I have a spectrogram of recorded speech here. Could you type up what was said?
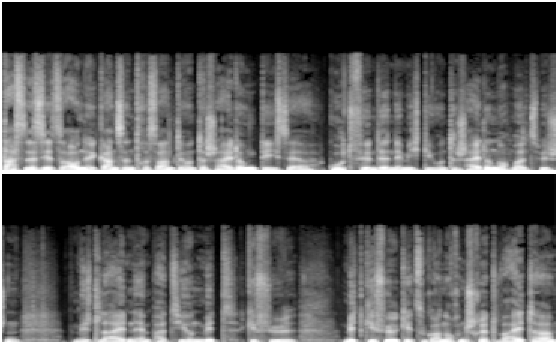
das ist jetzt auch eine ganz interessante Unterscheidung, die ich sehr gut finde, nämlich die Unterscheidung nochmal zwischen Mitleiden, Empathie und Mitgefühl. Mitgefühl geht sogar noch einen Schritt weiter.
